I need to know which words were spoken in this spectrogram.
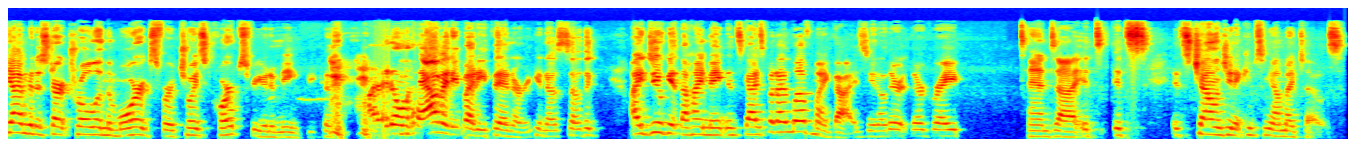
"Yeah, I'm going to start trolling the morgues for a choice corpse for you to meet because I don't have anybody thinner." You know, so the I do get the high maintenance guys, but I love my guys. You know, they're they're great, and uh, it's it's it's challenging. It keeps me on my toes.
